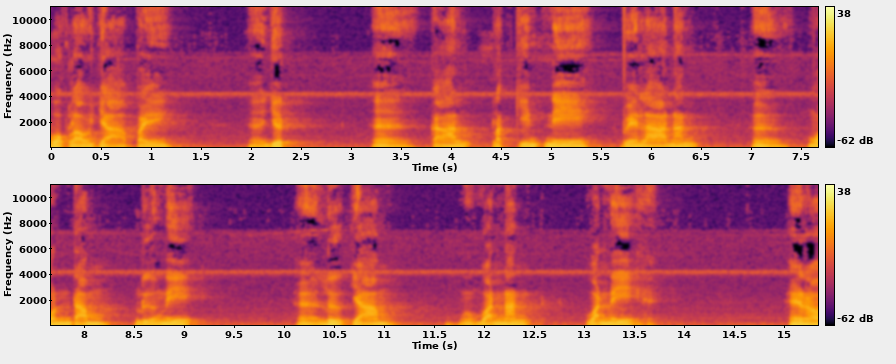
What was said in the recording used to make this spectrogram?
พวกเราอย่าไปยึดการลักกินเนเวลานั้นมนดำเรื่องนี้เลือกยามวันนั้นวันนี้ให้เรา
